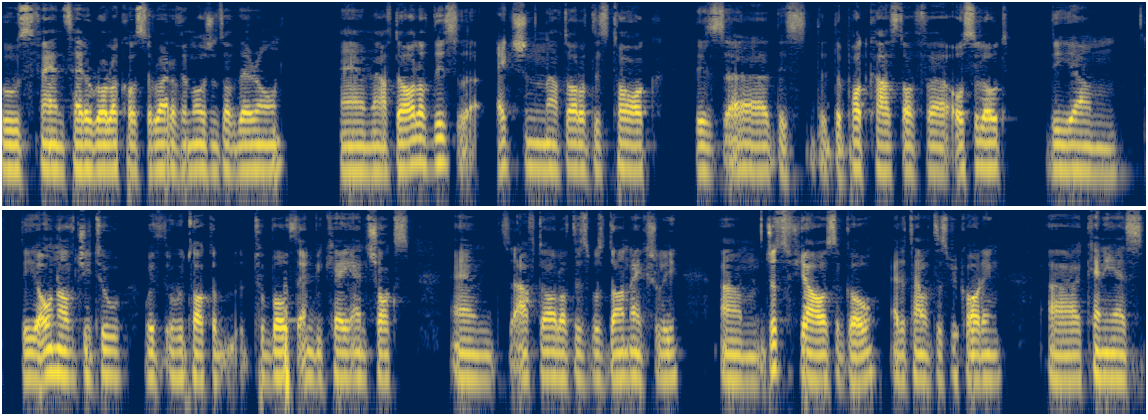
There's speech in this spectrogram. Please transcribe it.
whose fans had a rollercoaster ride of emotions of their own. And after all of this uh, action, after all of this talk, this uh, this the, the podcast of uh, Ocelote, the um, the owner of G2, with who talked to both NBK and Shox. And after all of this was done, actually, um, just a few hours ago, at the time of this recording, uh, Kenny S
